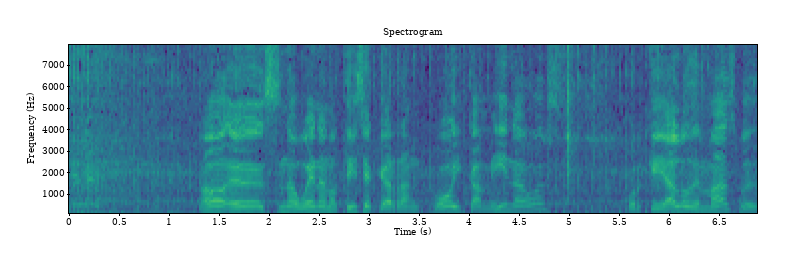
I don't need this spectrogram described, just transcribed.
que le. No, es una buena noticia que arrancó y camina, vos. Porque ya lo demás, pues,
